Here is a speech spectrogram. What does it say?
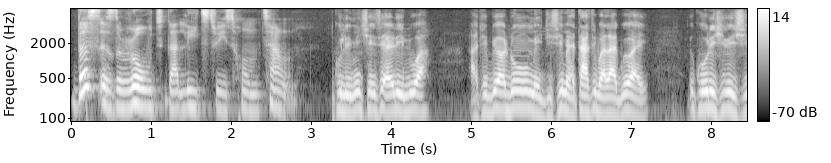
This is the road that leads to his hometown. ikú lèmi ṣe iṣẹ́ rí ìlú wa àti bí ọdún méjì sí mẹ́ta tí gbala gbé wa yìí ikú oríṣiríṣi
